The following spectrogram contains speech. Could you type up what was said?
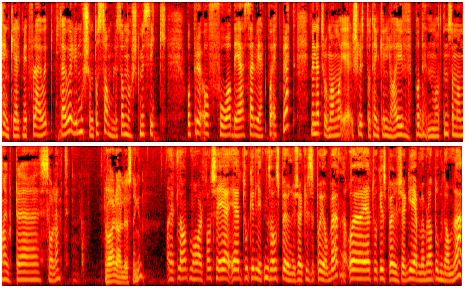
tenke helt nytt. For det er, jo et, det er jo veldig morsomt å samles om norsk musikk og prøve å få det servert på ett brett. Men jeg tror man må slutte å tenke live på den måten som man har gjort det så langt. Hva er da løsningen? Et eller annet må i hvert fall skje. Jeg, tok en liten sånn spørreundersøkelse på jobben, og jeg tok en spørreundersøkelse hjemme blant ungdommene.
